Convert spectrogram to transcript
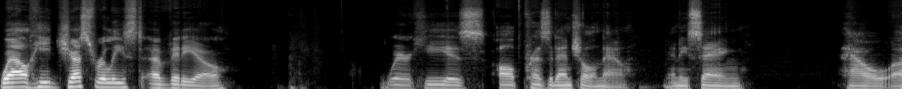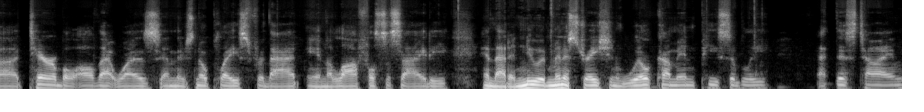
Well, he just released a video where he is all presidential now, and he's saying how uh, terrible all that was, and there's no place for that in a lawful society, and that a new administration will come in peaceably at this time.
